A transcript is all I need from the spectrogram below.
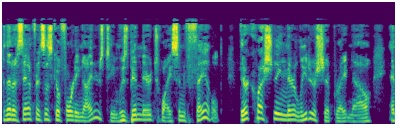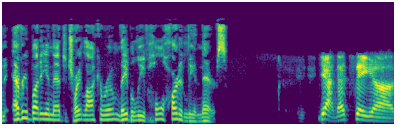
than a San Francisco 49ers team who's been there twice and failed. They're questioning their leadership right now and everybody in that Detroit locker room, they believe wholeheartedly in theirs. Yeah, that's a uh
